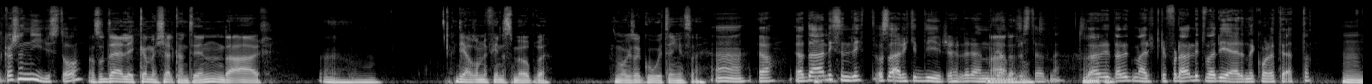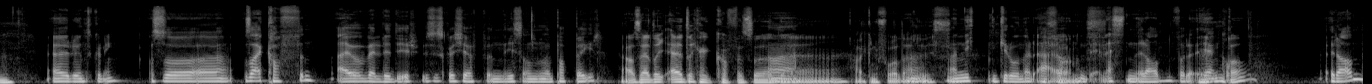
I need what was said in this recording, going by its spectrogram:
Kanskje den nyeste òg. Altså Det jeg liker med Kjell-kantinen, det er um, De har sånne fine smørbrød. Som også har gode ting i seg. Ja, ja, det er liksom litt, og så er det ikke dyrere heller enn Nei, de andre stedene. Så det er, det er litt merkelig, for det er litt varierende kvalitet da, Mm. eh, rundt omkring. Og så, og så er kaffen er jo veldig dyr, hvis du skal kjøpe den i sånn pappbeger. Ja, altså jeg, drik, jeg drikker ikke kaffe, så det har jeg noe forhold til, heldigvis. Det er 19 kroner, det er jo det er nesten ran for én kopp. Ran?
